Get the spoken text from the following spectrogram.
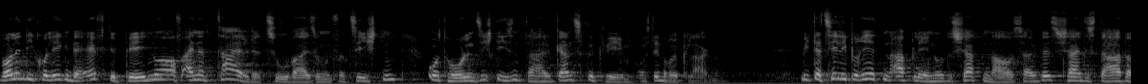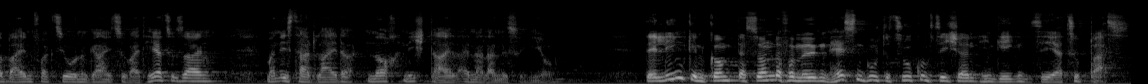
wollen die Kollegen der FDP nur auf einen Teil der Zuweisungen verzichten und holen sich diesen Teil ganz bequem aus den Rücklagen. Mit der zelebrierten Ablehnung des Schattenhaushaltes scheint es da bei beiden Fraktionen gar nicht so weit her zu sein. Man ist halt leider noch nicht Teil einer Landesregierung. Der Linken kommt das Sondervermögen Hessen gute Zukunft sichern hingegen sehr zu Pass.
